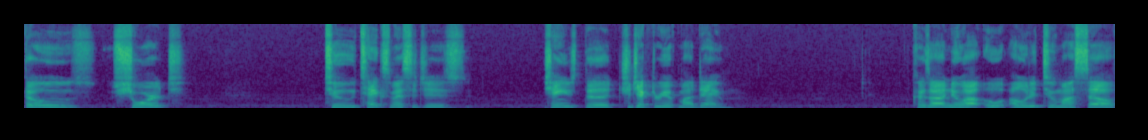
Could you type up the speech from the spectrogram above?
those short two text messages changed the trajectory of my day. Because I knew I owed it to myself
